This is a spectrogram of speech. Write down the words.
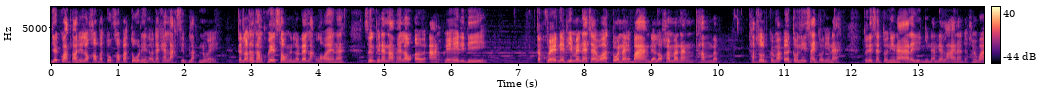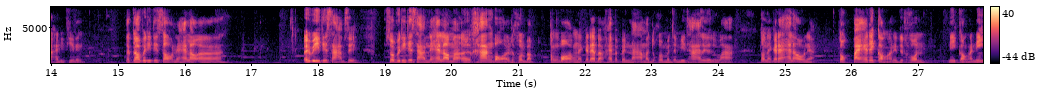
เยอะกว่าตอนที่เราเข้าประตูเข้าประตูเนี่ยเราได้แค่หลักสิบหลักหน่วย แต่เราถ้าทำเควสส่งเนี่ยเราได้หลักร้อยนะซึ่งพี่แนะนำให้เราเอออ่านเควสให้ดีๆ แต่เควสเนี่ยพี่ไม่แน่ใจว่าตัวไหนบ้างเดี๋ยวเราค่อยมานั่งทำแบบทำสรุปกันว่าเออตัวนี้ใส่ตัวนี้นะ ตัวนี้ใส่ตัวนี้นะอะไรอย่างนี้นะในไลน์นะเดี๋ยวค่อยว่ากันอีกทีนึงแล้วก็วิธีที่สองเนี่ยให้เราเออเอวิธีที่สามสิ ส่วนวิธีที่3เนี่ยให้เรามาเออข้างบ่อทุกคนแบบตรงบ่อตรงไหนก็ได้แบบให้มันเป็นน้ำอะทุกคนมันจะมีท่าเรือหรือว่าตรงไหนก็ได้ให้เราเนี่ยตกไปให้ได้กล่องอันนี้ทุกคน นี่กล่องอันนี้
